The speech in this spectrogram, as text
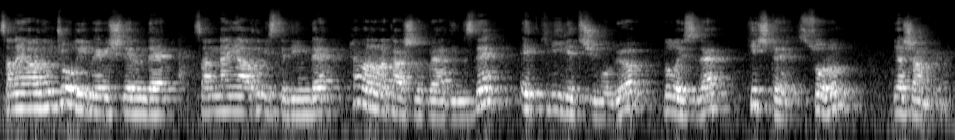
sana yardımcı olayım ev işlerinde, senden yardım istediğinde hemen ona karşılık verdiğinizde etkili iletişim oluyor. Dolayısıyla hiç de sorun yaşanmıyor.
